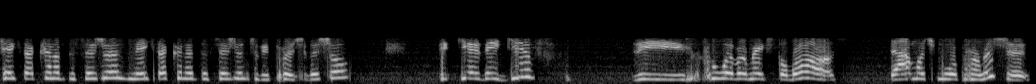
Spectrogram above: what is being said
take that kind of decision, make that kind of decision to be prejudicial, they give the whoever makes the laws that much more permission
